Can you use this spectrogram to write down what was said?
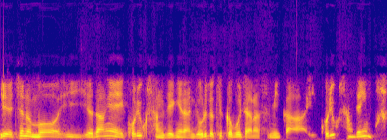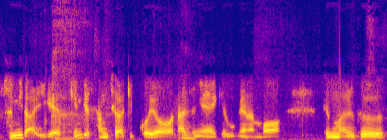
예, 저는 뭐, 이 여당의 고륙 상쟁이라는 게 우리도 겪어보지 않았습니까? 이 고륙 상쟁이 무섭습니다. 이게 굉장히 상처가 깊고요. 나중에 네. 결국에는 뭐, 정말 그,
